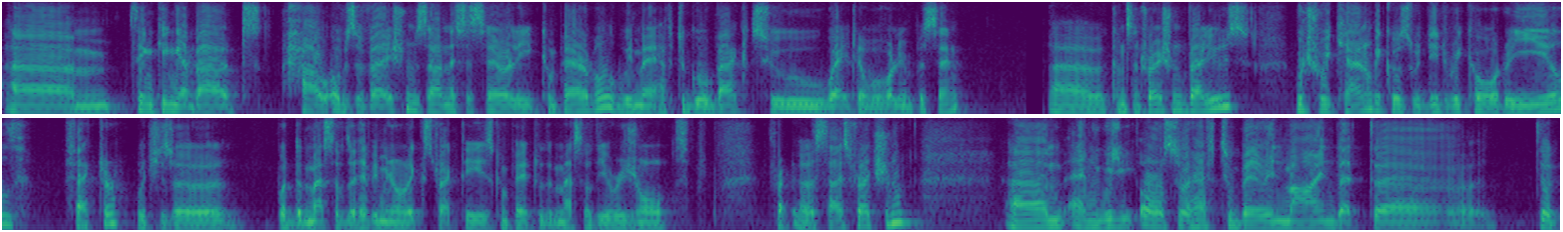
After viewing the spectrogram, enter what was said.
um, thinking about how observations are necessarily comparable. We may have to go back to weight over volume percent uh, concentration values, which we can because we did record a yield factor, which is a what the mass of the heavy mineral extract is compared to the mass of the original uh, size fraction. Um, and we also have to bear in mind that uh, the,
